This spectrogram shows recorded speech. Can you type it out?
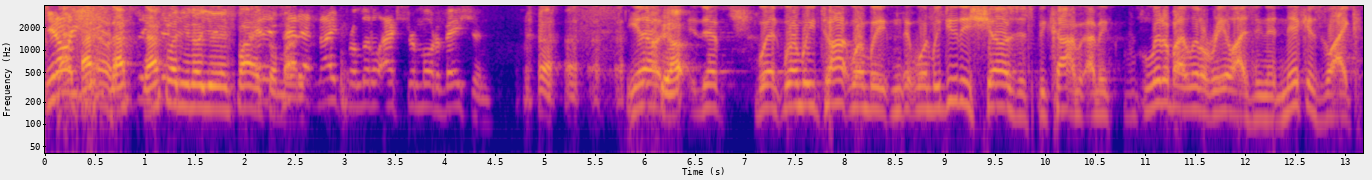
You know, That's- he That's that's that's when you know you're in inspired his head somebody. at night for a little extra motivation. You know, Yep. the, when when we talk when we when we do these shows, it's become I mean, little by little realizing that Nick is like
